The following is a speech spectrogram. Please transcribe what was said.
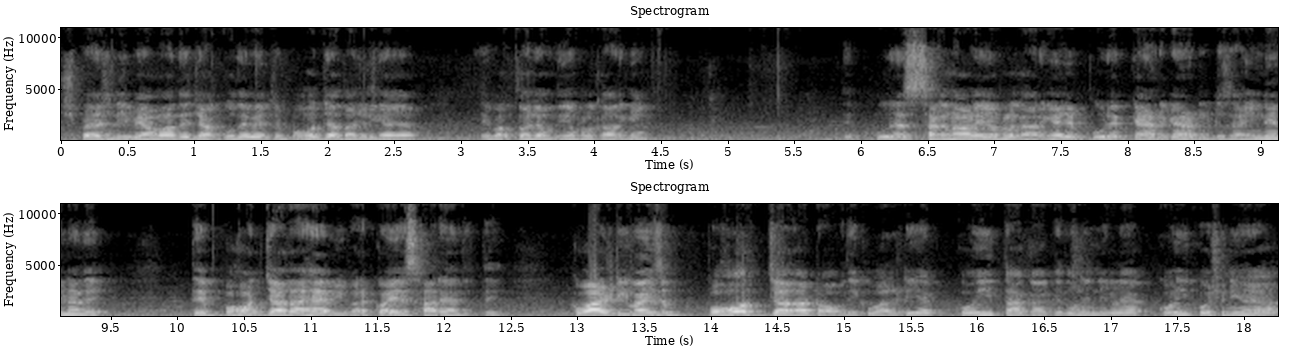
ਸਪੈਸ਼ਲੀ ਵਿਆਹਾਂ ਤੇ ਜਾਗੋ ਦੇ ਵਿੱਚ ਬਹੁਤ ਜ਼ਿਆਦਾ ਜਿਹੜੀਆਂ ਆ, ਇਹ ਵਰਤੋਂ 'ਚ ਆਉਂਦੀਆਂ ਫੁਲਕਾਰੀਆਂ। ਤੇ ਪੂਰੇ ਸਗਨਾਂ ਵਾਲੀਆਂ ਫੁਲਕਾਰੀਆਂ, ਜੇ ਪੂਰੇ ਘੈਂਟ ਘੈਂਟ ਡਿਜ਼ਾਈਨ ਨੇ ਇਹਨਾਂ ਦੇ, ਤੇ ਬਹੁਤ ਜ਼ਿਆਦਾ ਹੈਵੀ ਵਰਕ ਹੋਏ ਸਾਰਿਆਂ ਦੇ ਉੱਤੇ। ਕੁਆਲਿਟੀ ਵਾਈਜ਼ ਬਹੁਤ ਜ਼ਿਆਦਾ ਟੌਪ ਦੀ ਕੁਆਲਿਟੀ ਹੈ ਕੋਈ ਧਾਗਾ ਕਿਤੋਂ ਨਹੀਂ ਨਿਕਲਿਆ, ਕੋਈ ਕੁਝ ਨਹੀਂ ਹੋਇਆ।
